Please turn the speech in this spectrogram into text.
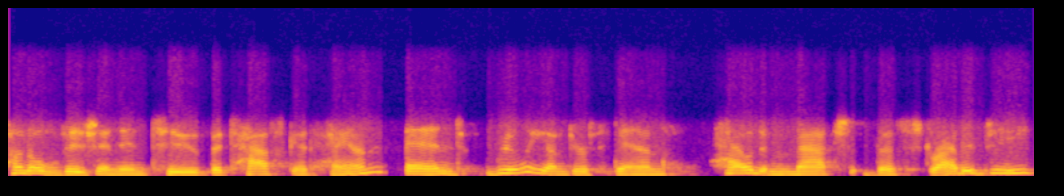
tunnel vision into the task at hand and really understand how to match the strategy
